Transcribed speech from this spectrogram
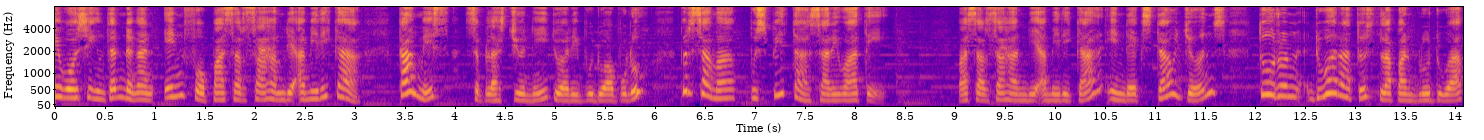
VOA Washington dengan info pasar saham di Amerika. Kamis 11 Juni 2020 bersama Puspita Sariwati. Pasar saham di Amerika, indeks Dow Jones turun 282,31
